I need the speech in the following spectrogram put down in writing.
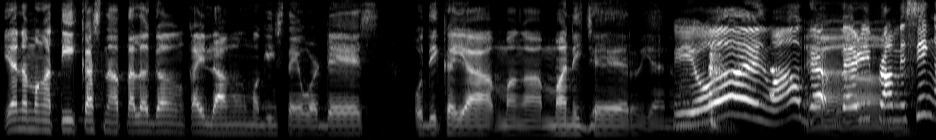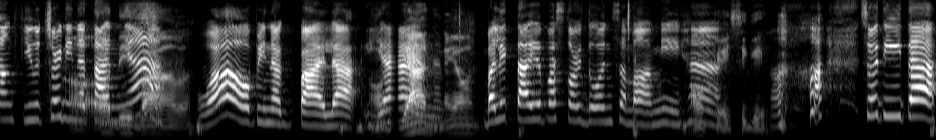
Yan ang mga tikas na talagang kailangang maging stewardess o di kaya mga manager. Yan. Yun! Wow! Yeah. Very promising ang future ni Oo, Natanya. diba? Wow! Pinagpala. Oh, yan. yan, ngayon. Balik tayo, Pastor, doon sa mami. Ha? Okay, sige. So, tita,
